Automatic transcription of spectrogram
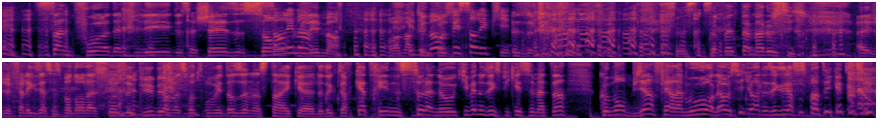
eh cinq fois d'affilée de sa chaise sans, les, mains. On va et demain, on fait sans les pieds. ça, peut être pas mal aussi. Allez, je vais faire l'exercice pendant la pause de pub et on va se retrouver dans un instant avec euh, le docteur Catherine Solano qui va nous expliquer ce matin comment bien faire l'amour. Là aussi, il y aura des exercices pratiques. À tout de suite.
